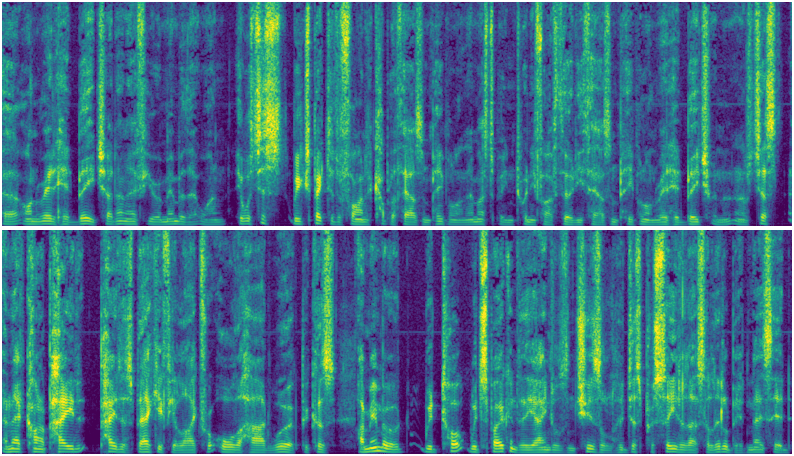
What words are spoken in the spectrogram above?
uh, on Redhead Beach. I don't know if you remember that one. It was just we expected to find a couple of thousand people, and there must have been 25, 30,000 people on Redhead Beach, and, it was just and that kind of paid paid us back, if you like, for all the hard work. Because I remember we'd talk, we'd spoken to the Angels and Chisel, who just preceded us a little bit, and they said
